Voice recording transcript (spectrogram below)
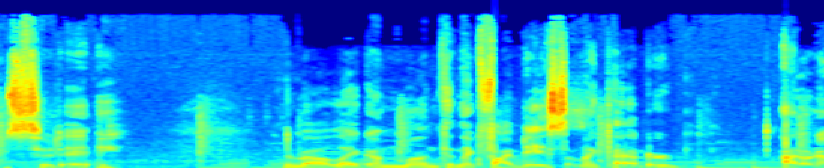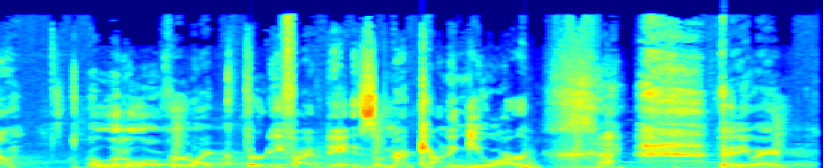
what's today? About like a month and like five days, something like that. Or I don't know. A little over like 35 days. I'm not counting you are. but anyway,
